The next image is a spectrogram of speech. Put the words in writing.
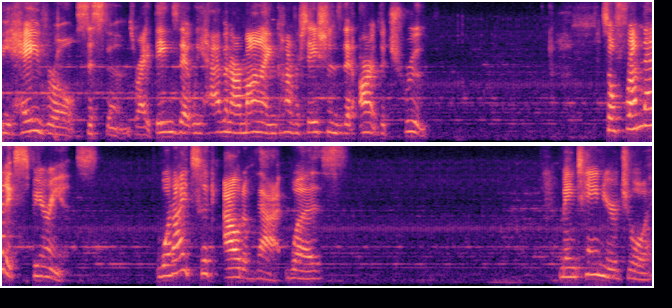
behavioral systems, right? Things that we have in our mind, conversations that aren't the truth so, from that experience, what I took out of that was maintain your joy,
